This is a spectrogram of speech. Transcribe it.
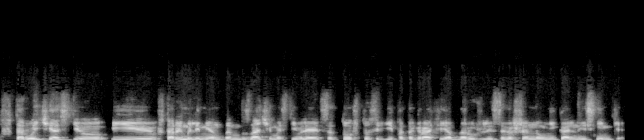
второй частью и вторым элементом значимости является то, что среди фотографий обнаружили совершенно уникальные снимки.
